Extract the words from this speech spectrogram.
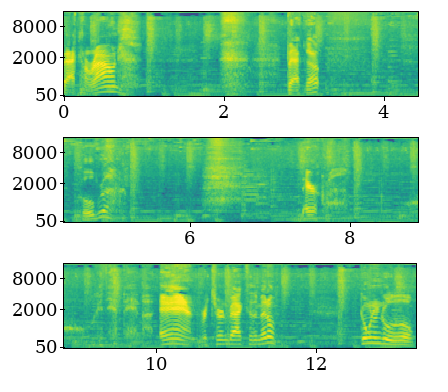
Back and around. Back up. Cobra. Bear crawl. Look at that baby. And return back to the middle. Going into a little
